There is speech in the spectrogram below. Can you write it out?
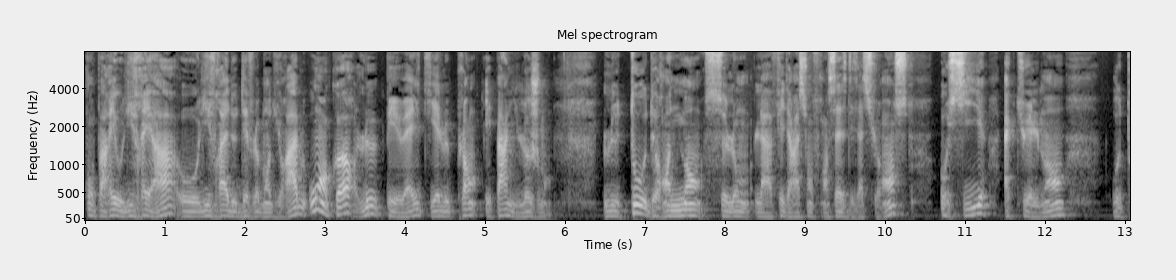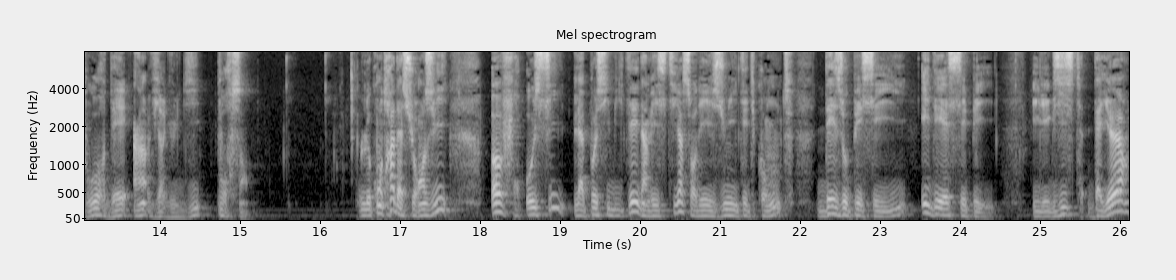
comparé au livret A, au livret de développement durable ou encore le PEL qui est le plan épargne logement. Le taux de rendement selon la Fédération française des assurances oscille actuellement autour des 1,10%. Le contrat d'assurance vie offre aussi la possibilité d'investir sur des unités de compte, des OPCI et des SCPI. Il existe d'ailleurs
